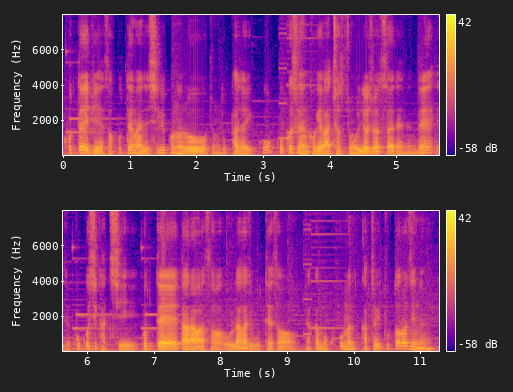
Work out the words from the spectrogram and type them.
콧대에 비해서 콧대만 이제 실리콘으로 좀 높아져 있고 코끝은 거기에 맞춰서 좀 올려주었어야 되는데 이제 코끝이 같이 콧대에 따라와서 올라가지 못해서 약간 뭐 코끝만 갑자기 뚝 떨어지는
